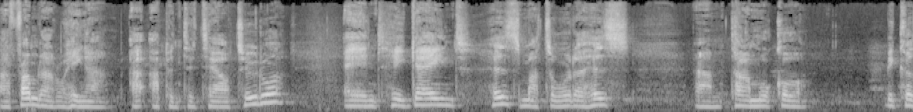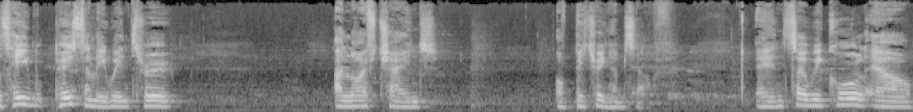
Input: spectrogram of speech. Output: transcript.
uh, from Rarohenga uh, up into Te Aotearoa, and he gained his mataora, his um, tāmoko, because he personally went through a life change of bettering himself. And so we call our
